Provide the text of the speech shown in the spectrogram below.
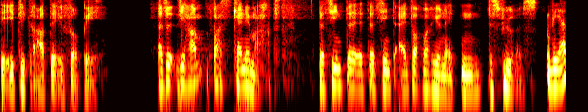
die Ethikrat der ÖVP. Also sie haben fast keine Macht. Das sind, äh, das sind einfach Marionetten des Führers. Wer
